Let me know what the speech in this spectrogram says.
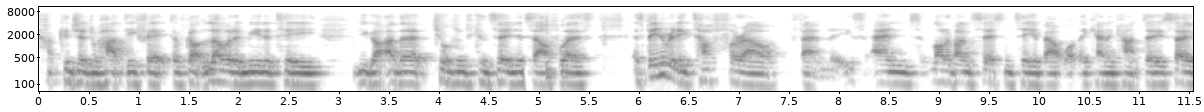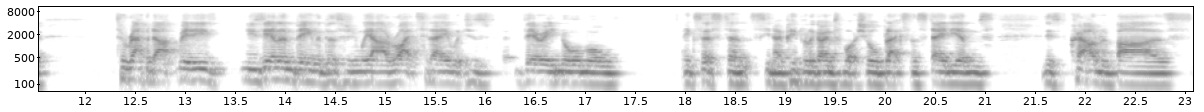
congenital heart defect. They've got lowered immunity. You've got other children to concern yourself with. It's been really tough for our families and a lot of uncertainty about what they can and can't do. So, to wrap it up, really, New Zealand being the position we are right today, which is very normal existence. You know, people are going to watch All Blacks in stadiums. There's crowded bars.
